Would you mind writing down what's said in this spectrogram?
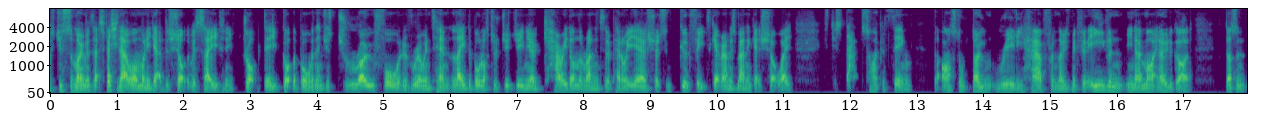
was just some moments, especially that one when he got the shot that was saved and he dropped deep, got the ball, and then just drove forward with real intent, laid the ball off to Jorginho, carried on the run into the penalty area, showed some good feet to get around his man and get shot away. It's just that type of thing that Arsenal don't really have from those midfield. Even, you know, Martin Odegaard doesn't,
